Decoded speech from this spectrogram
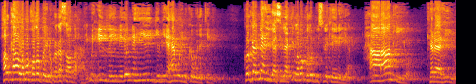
Halkaa laba qodob baynu kaga soo baxnay. Wixii laynaga nahiyey gebi ahaan waynu ka wada tegi kolkaa nahyigaasi laakiin laba qodob buu isla keenayaa. Xaaraan iyo karaahiyo.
